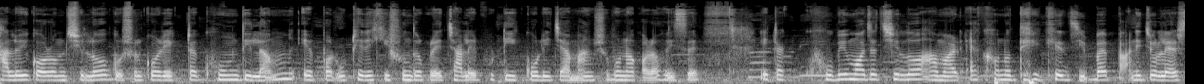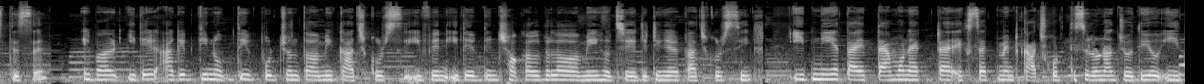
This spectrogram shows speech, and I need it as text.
ভালোই গরম ছিল, গোসল করে একটা ঘুম দিলাম। এরপর উঠে দেখি সুন্দর করে চালের রুটি কলিজা মাংস বোনা করা হয়েছে। এটা খুবই মজা ছিল। আমার এখনও দেখে জিব্বায় পানি চলে আসতেছে। এবার ঈদের আগের দিন অবধি পর্যন্ত আমি কাজ করছি। ইভেন ঈদের দিন সকালবেলাও আমি হচ্ছে এডিটিং এর কাজ করছি। ঈদ নিয়ে তাই তেমন একটা এক্সাইটমেন্ট কাজ করতেছিল না। যদিও ঈদ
